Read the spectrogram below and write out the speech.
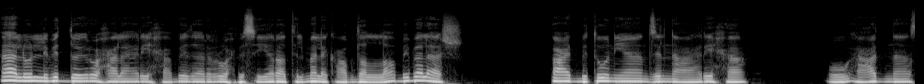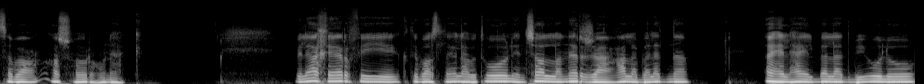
قالوا اللي بده يروح على أريحة بيقدر يروح بسيارات الملك عبد الله ببلاش. بعد بتونيا نزلنا على أريحة وقعدنا سبع أشهر هناك. بالآخر في اقتباس لها بتقول إن شاء الله نرجع على بلدنا. أهل هاي البلد بيقولوا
